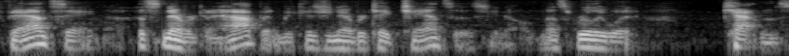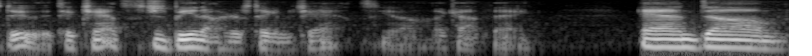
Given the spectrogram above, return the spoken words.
advancing, that's never going to happen because you never take chances. You know, that's really what captains do. They take chances. Just being out here is taking a chance. You know, that kind of thing. And um,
